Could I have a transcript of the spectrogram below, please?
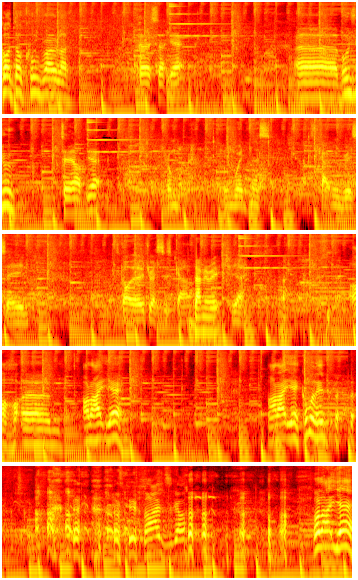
Got a dog called Rolo. Persa. Yeah. Uh, bonjour. Tail. Yeah. From, from Widnes. I can't remember his saying. He's got a hairdresser's car. Danny Rich. Yeah. Oh, um, all right, yeah. All right, yeah. Come on in. Mine's gone. All right, yeah.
